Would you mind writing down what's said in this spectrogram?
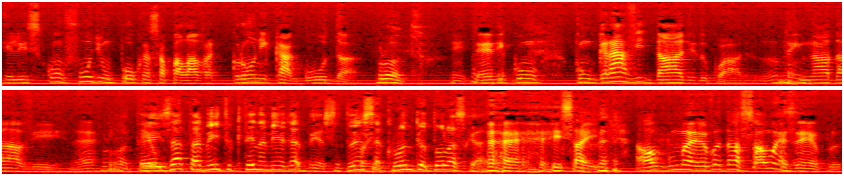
eles confundem um pouco essa palavra crônica aguda. Pronto. Entende? Com, com gravidade do quadro. Não tem uhum. nada a ver, né? Pronto, é eu... exatamente o que tem na minha cabeça. Doença Foi. crônica, eu estou lascado. É, isso aí. Alguma, eu vou dar só um exemplo.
